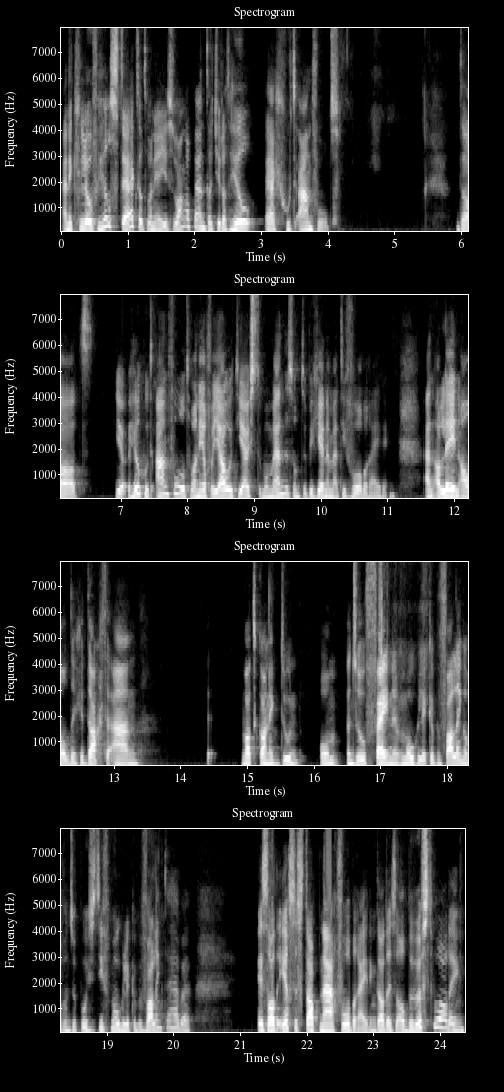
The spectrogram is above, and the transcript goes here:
En ik geloof heel sterk dat wanneer je zwanger bent, dat je dat heel erg goed aanvoelt. Dat je heel goed aanvoelt wanneer voor jou het juiste moment is om te beginnen met die voorbereiding. En alleen al de gedachte aan wat kan ik doen om een zo fijne mogelijke bevalling of een zo positief mogelijke bevalling te hebben, is al de eerste stap naar voorbereiding. Dat is al bewustwording.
